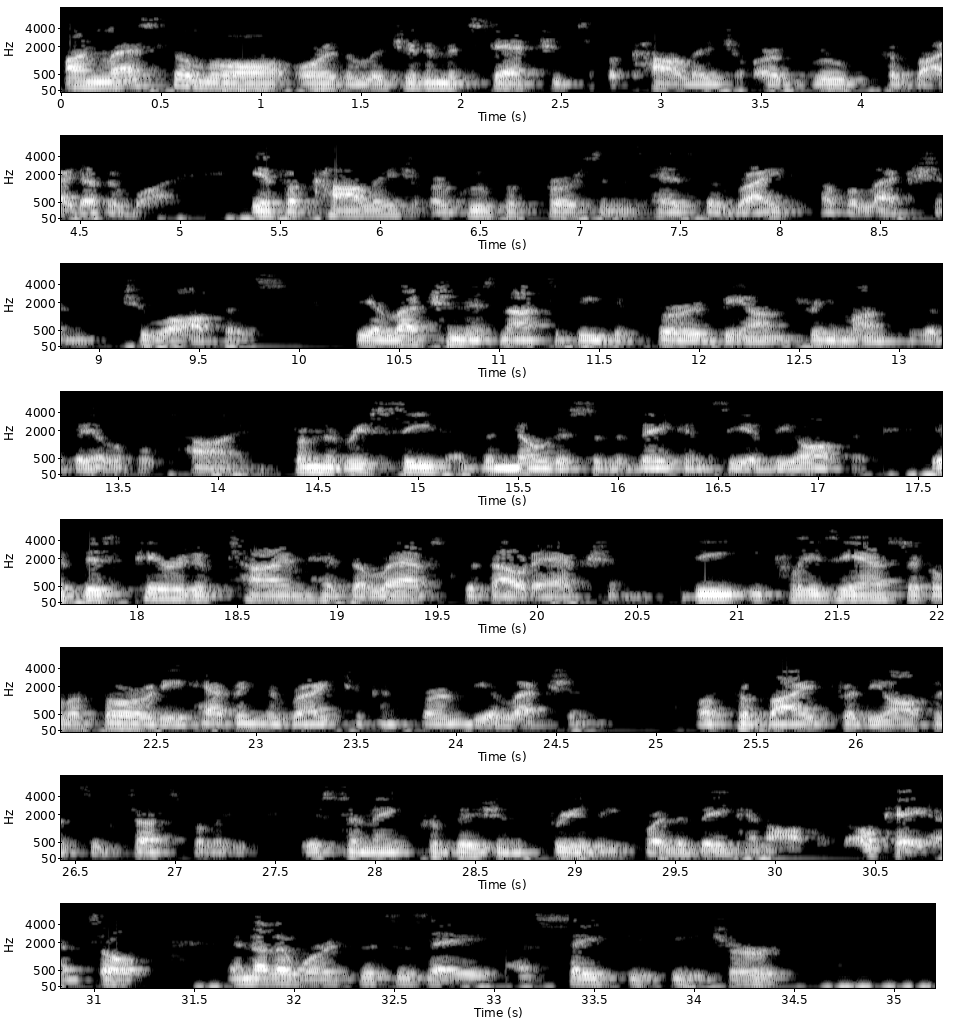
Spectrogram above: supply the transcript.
Unless the law or the legitimate statutes of a college or group provide otherwise, if a college or group of persons has the right of election to office, the election is not to be deferred beyond three months of available time from the receipt of the notice of the vacancy of the office. If this period of time has elapsed without action, the ecclesiastical authority having the right to confirm the election or provide for the office successfully is to make provision freely for the vacant office. Okay, and so in other words, this is a, a safety feature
